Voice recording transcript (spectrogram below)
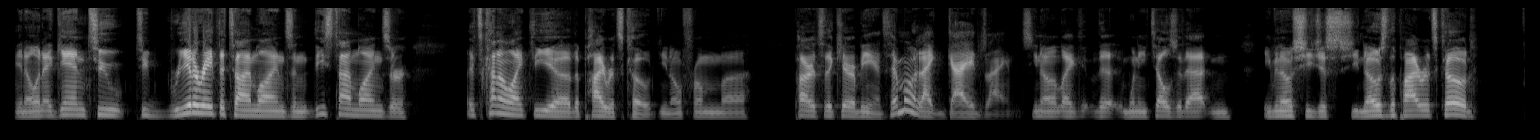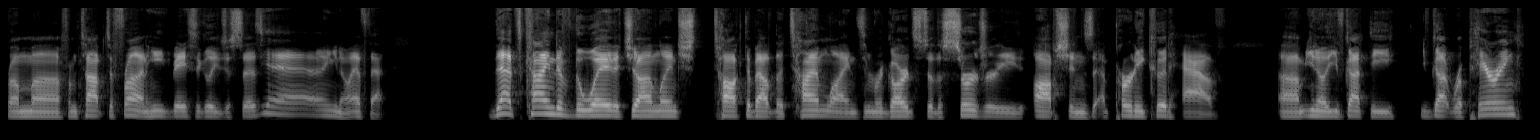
You know, and again to to reiterate the timelines, and these timelines are it's kind of like the uh, the Pirates Code, you know, from uh, Pirates of the Caribbean. They're more like guidelines, you know, like the when he tells her that, and even though she just she knows the Pirates Code from uh, from top to front, he basically just says, yeah, you know, f that that's kind of the way that John Lynch talked about the timelines in regards to the surgery options that Purdy could have. Um, you know, you've got the you've got repairing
